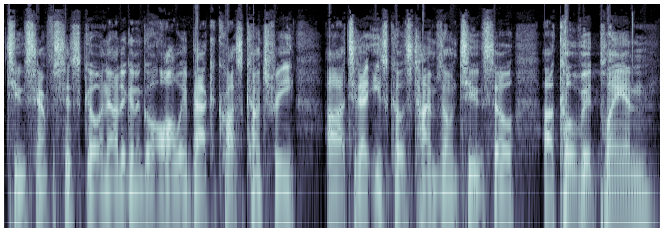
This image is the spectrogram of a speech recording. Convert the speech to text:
to San Francisco, and now they're going to go all the way back across country uh, to that East Coast time zone too. So uh, COVID playing,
